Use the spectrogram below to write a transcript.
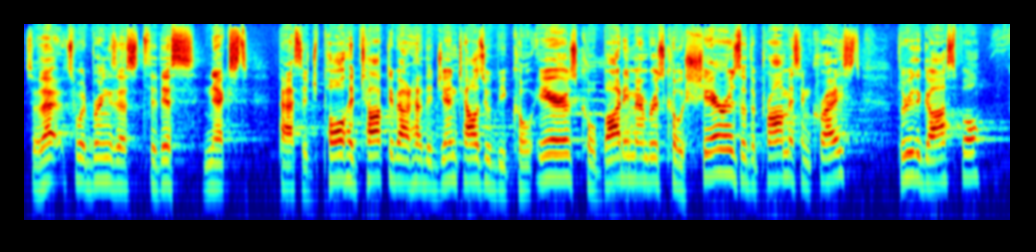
So that's what brings us to this next passage. Paul had talked about how the Gentiles would be co heirs, co body members, co sharers of the promise in Christ through the gospel,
